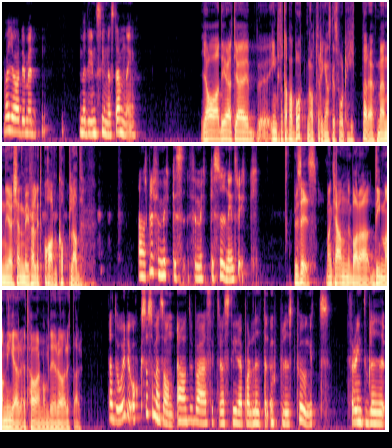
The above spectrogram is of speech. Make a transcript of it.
Vad gör det med, med din sinnesstämning? Ja, det är att jag eh, inte får tappa bort något, för det är ganska svårt att hitta det. Men jag känner mig väldigt avkopplad. Annars blir det för mycket, för mycket synintryck. Precis. Man kan bara dimma ner ett hörn om det är rörigt där. Ja, då är du också som en sån, ja du bara sitter och stirrar på en liten upplyst punkt för att inte bli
